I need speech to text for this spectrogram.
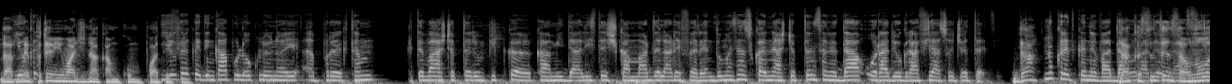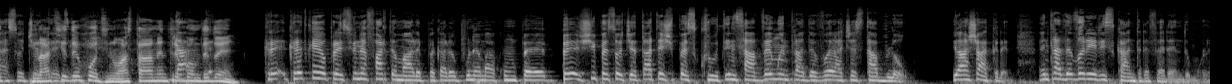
dar Eu ne cre- putem imagina cam cum poate Eu fi. cred că din capul locului noi uh, proiectăm câteva așteptări un pic uh, cam idealiste și cam mari de la referendum, în sensul că ne așteptăm să ne dea o radiografie a societății. Da. Nu cred că ne va da Dacă o suntem radiografie sau nu a societății. nație de hoți, nu? Asta ne întrebăm Da, de doi ani. Cre- cred că e o presiune foarte mare pe care o punem acum pe, pe, și pe societate și pe scrutin să avem într-adevăr acest tablou. Eu așa cred. Într-adevăr e riscant referendumul.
